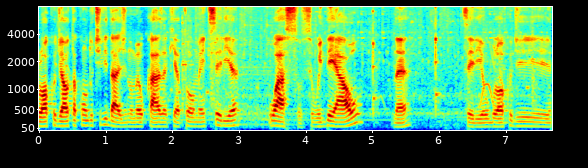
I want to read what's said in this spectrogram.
bloco de alta condutividade. No meu caso aqui atualmente seria o aço. O ideal, né? seria o bloco de,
